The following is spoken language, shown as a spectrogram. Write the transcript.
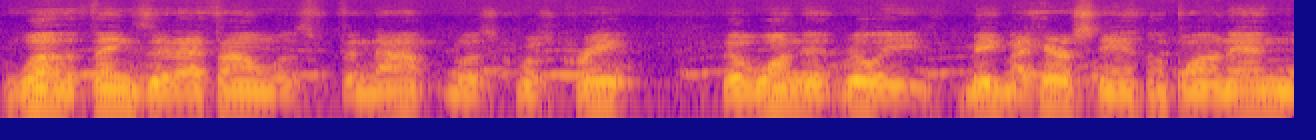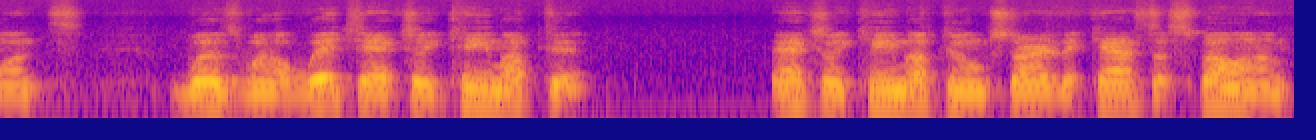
one of the things that I found was phenom- was was great. The one that really made my hair stand up on end once was when a witch actually came up to actually came up to him, started to cast a spell on him.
